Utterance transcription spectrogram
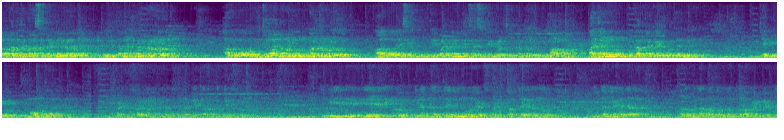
ಪ್ರಗತಿಪರ ಸಂಘಟನೆಗಳು, ದಲಿತ ಮುಖಂಡರುಗಳು ಹಾಗೂ ಯಜಮಾನರುಗಳು, ಮುಖಂಡರುಗಳು ಭಾಗವಹಿಸಿ ಪ್ರತಿಭಟನೆಯನ್ನು ಯಶಸ್ವಿಗೊಳಿಸಬೇಕೆಂದು ನಿಮ್ಮ ಮಾಧ್ಯಮಗಳ ಮುಖಾಂತರ ಕೇಳ್ಕೊಳ್ತಾ ಇದ್ದೀನಿ. ಜೈ ಬಿ ಮೋಹನ್ ಅಧ್ಯಕ್ಷರು ಈ ತಿಂಗಳು ದಿನಾಂಕ ಮೂರು ಎರಡು ಸಾವಿರದ ಇಪ್ಪತ್ತೈದರಂದು ಯುದ್ಧಮೇಳದ ಸಾವಿರದ ನಲವತ್ತೊಂಬತ್ತು ಅಮೆಂಡ್ಮೆಂಟ್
